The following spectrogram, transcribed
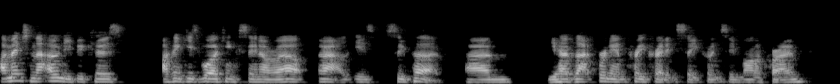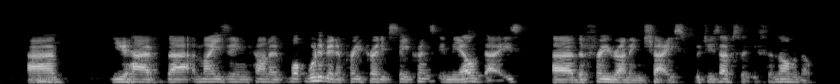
I mention that only because I think his working Royale is superb. Um, you have that brilliant pre-credit sequence in monochrome. Um, mm. You have that amazing kind of what would have been a pre-credit sequence in the old days, uh, the free running chase, which is absolutely phenomenal.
